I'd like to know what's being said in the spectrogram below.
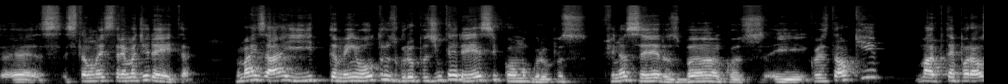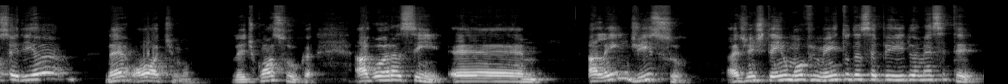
é, estão na extrema-direita. Mas há aí também outros grupos de interesse, como grupos financeiros, bancos e coisa e tal, que marco temporal seria né, ótimo, leite com açúcar. Agora, sim, é, além disso, a gente tem o movimento da CPI do MST,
